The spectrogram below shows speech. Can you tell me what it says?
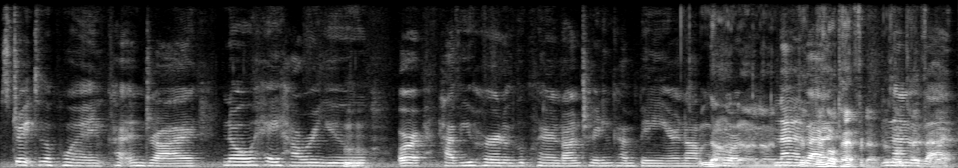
straight to the point, cut and dry. No, hey, how are you? Mm-hmm. Or have you heard of the Clarendon Trading Company or not? No, before? no, no. None There- of that. there's no time for that. There's no None time of for that. that.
